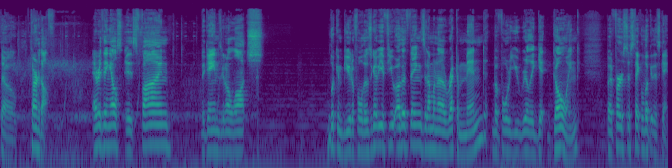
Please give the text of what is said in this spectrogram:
So, turn it off. Everything else is fine. The game's going to launch looking beautiful. There's going to be a few other things that I'm going to recommend before you really get going. But first, just take a look at this game.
